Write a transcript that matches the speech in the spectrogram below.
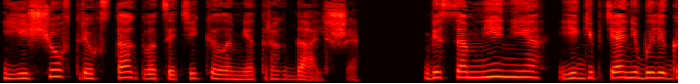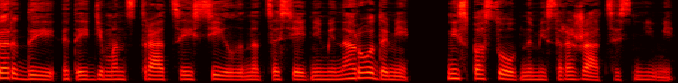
еще в 320 километрах дальше. Без сомнения, египтяне были горды этой демонстрацией силы над соседними народами, неспособными сражаться с ними.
